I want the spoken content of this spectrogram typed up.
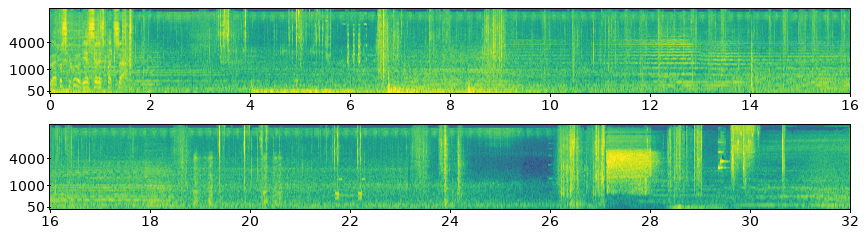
Amico, ero sicuro di essere spacciato.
